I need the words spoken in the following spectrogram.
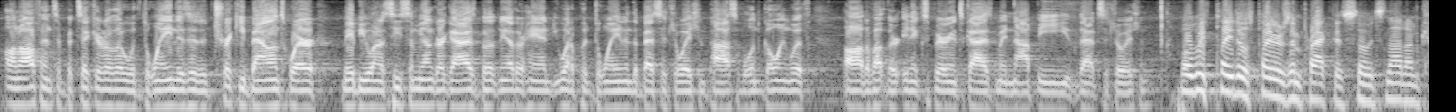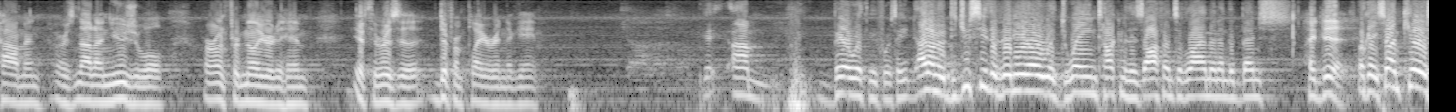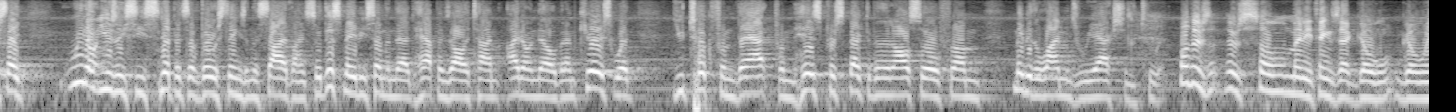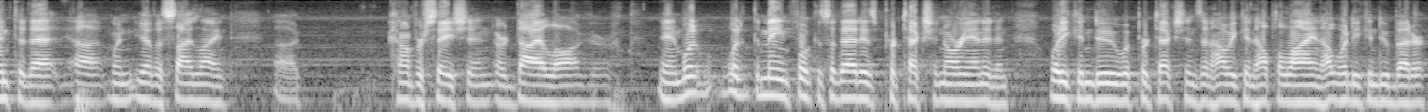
on offense in particular, though, with Dwayne, is it a tricky balance where maybe you want to see some younger guys, but on the other hand, you want to put Dwayne in the best situation possible, and going with a lot of other inexperienced guys may not be that situation? Well, we've played those players in practice, so it's not uncommon or it's not unusual or unfamiliar to him if there is a different player in the game. Okay, um, bear with me for a second. I don't know. Did you see the video with Dwayne talking to this offensive lineman on the bench? I did. Okay, so I'm curious, like we don't usually see snippets of those things in the sidelines. So this may be something that happens all the time. I don't know, but I'm curious what you took from that, from his perspective, and then also from maybe the lineman's reaction to it? Well, there's there's so many things that go go into that uh, when you have a sideline uh, conversation or dialogue, or and what what the main focus of that is protection oriented and what he can do with protections and how he can help the line, how what he can do better,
